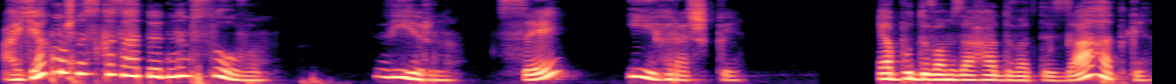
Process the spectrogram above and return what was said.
А як можна сказати одним словом? Вірно, це іграшки. Я буду вам загадувати загадки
